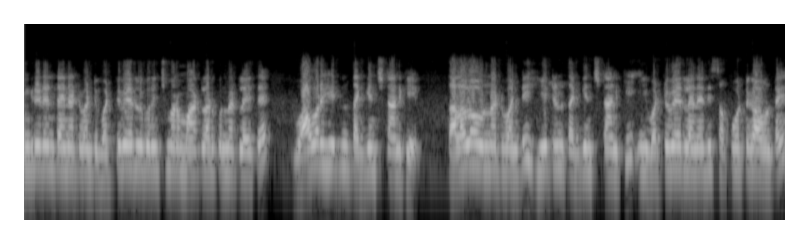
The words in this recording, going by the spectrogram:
ఇంగ్రీడియంట్ అయినటువంటి వట్టివేర్ల గురించి మనం మాట్లాడుకున్నట్లయితే ఓవర్ హీట్ను తగ్గించడానికి తలలో ఉన్నటువంటి హీట్ను తగ్గించడానికి ఈ వట్టివేర్లు అనేది సపోర్ట్గా ఉంటాయి.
